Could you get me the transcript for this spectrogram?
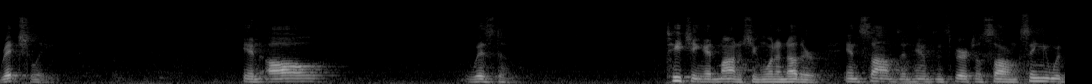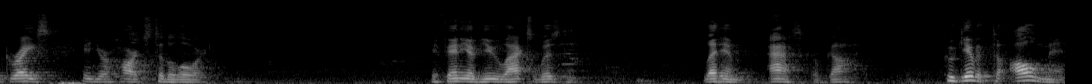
richly in all wisdom, teaching, admonishing one another in psalms and hymns and spiritual songs, singing with grace in your hearts to the Lord. If any of you lacks wisdom, let him ask of God, who giveth to all men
